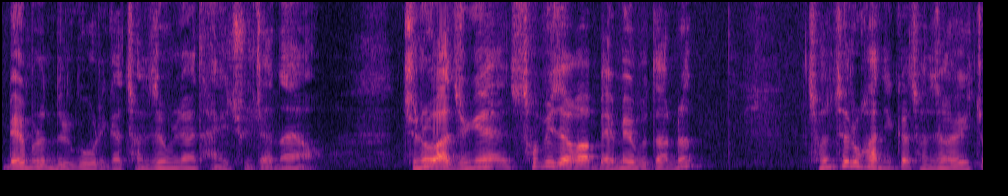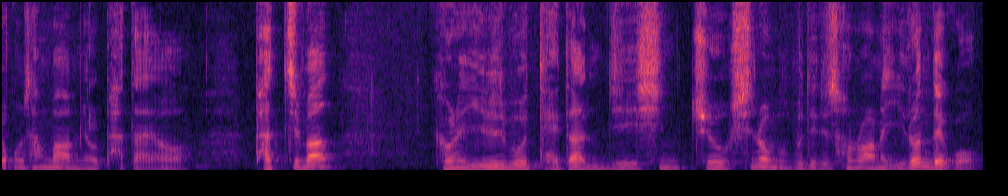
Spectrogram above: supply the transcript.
매물은 늘고 그러니까 전세 물량이 당연히 줄잖아요. 주는 와중에 소비자가 매매보다는 전세로 가니까 전세 가격이 조금 상방 압력을 받아요. 받지만 그거는 일부 대단지, 신축, 신혼부부들이 선호하는 이런 데고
